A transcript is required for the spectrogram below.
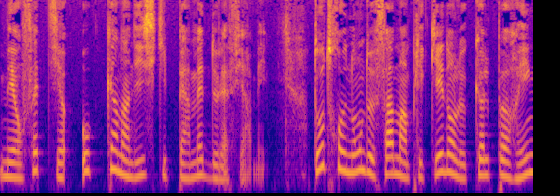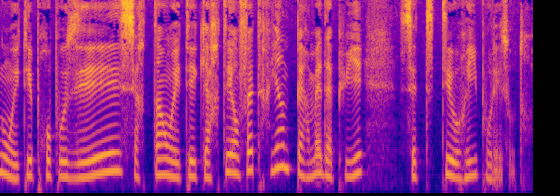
mais en fait, il n'y a aucun indice qui permette de l'affirmer. D'autres noms de femmes impliquées dans le Culper Ring ont été proposés, certains ont été écartés. En fait, rien ne permet d'appuyer cette théorie pour les autres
